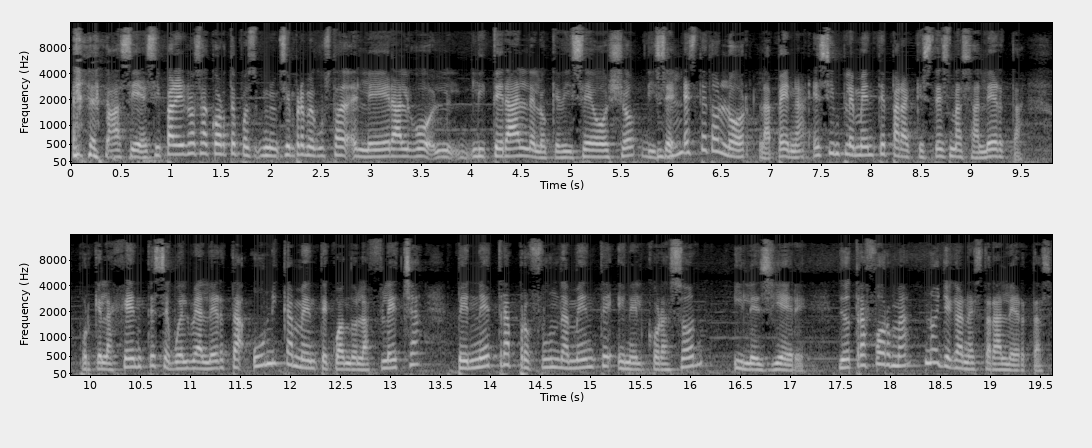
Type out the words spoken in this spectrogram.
Así es. Y para irnos a corte, pues siempre me gusta leer algo literal de lo que dice Osho. Dice, este dolor, la pena, es simplemente para que estés más alerta, porque la gente se vuelve alerta únicamente cuando la flecha penetra profundamente en el corazón y les hiere. De otra forma, no llegan a estar alertas.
